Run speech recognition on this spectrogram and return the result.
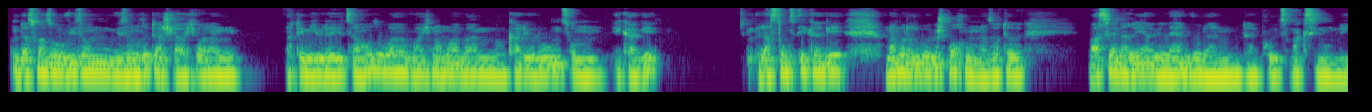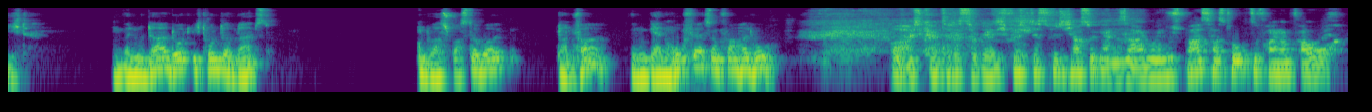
Und das war so wie so ein, wie so ein Ritterschlag. Ich war dann, nachdem ich wieder hier zu Hause war, war ich nochmal beim, Kardiologen zum EKG, Belastungs-EKG, und haben wir darüber gesprochen. Und er sagte, was ja in der Reha gelernt, wo dein, dein Pulsmaximum liegt. Und wenn du da deutlich drunter bleibst und du hast Spaß dabei, dann fahr. Wenn du gerne hochfährst, dann fahr halt hoch. Oh, ich könnte das so gerne, ich würde, das würde ich auch so gerne sagen. Wenn du Spaß hast, hochzufahren, dann fahr hoch.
